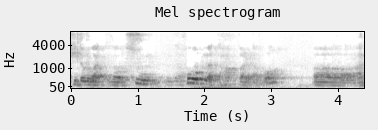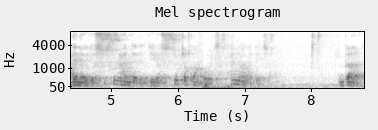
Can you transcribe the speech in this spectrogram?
기도를 갖다 숨 호흡을 갖다 확보하려고 어, 아데노이드 수술을 한다든지 이런 수술적 방법을 사용하게 되죠. 그러니까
